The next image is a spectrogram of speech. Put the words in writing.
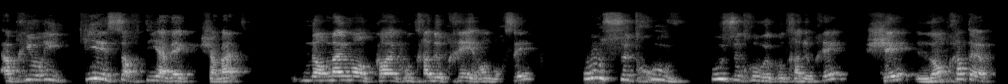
a priori, qui est sorti avec Shabbat? Normalement, quand un contrat de prêt est remboursé, où se trouve, où se trouve le contrat de prêt? Chez l'emprunteur.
